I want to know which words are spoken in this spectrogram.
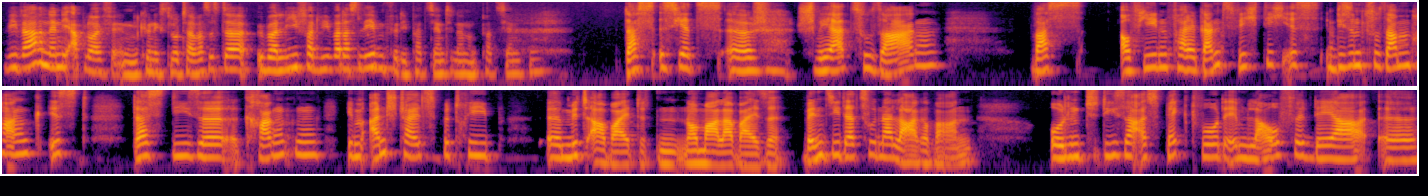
Wie waren denn die Abläufe in Königslutter? Was ist da überliefert? Wie war das Leben für die Patientinnen und Patienten? Das ist jetzt äh, schwer zu sagen. Was auf jeden Fall ganz wichtig ist in diesem Zusammenhang, ist, dass diese Kranken im Anstaltsbetrieb äh, mitarbeiteten normalerweise, wenn sie dazu in der Lage waren. Und dieser Aspekt wurde im Laufe der äh,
